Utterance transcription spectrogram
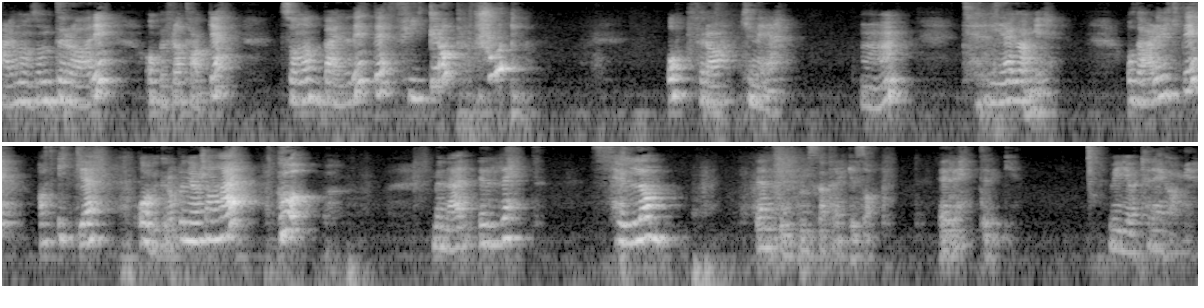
er det noen som drar i oppe fra taket. Sånn at beinet ditt, det fyker opp. Sjopp! Opp fra kneet. Mm. Tre ganger. Og da er det viktig at ikke overkroppen gjør sånn her. Men det er rett, selv om den foten skal trekkes opp. Rett rygg. Vi gjør tre ganger.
